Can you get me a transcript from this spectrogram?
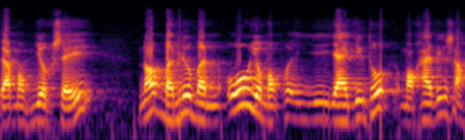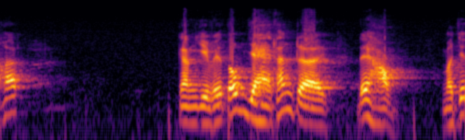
gặp một dược sĩ, nói bệnh của mình, uống vô một vài viên thuốc, một hai tiếng sau hết. Cần gì phải tốn vài tháng trời để học, mà chỉ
